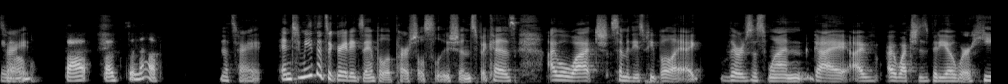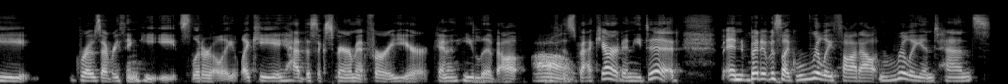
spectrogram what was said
That's right. Know? That that's enough. That's right. And to me, that's a great example of partial solutions because I will watch some of these people. I, I there's this one guy I've I watched his video where he grows everything he eats, literally. Like he had this experiment for a year. Can he live out wow. of his backyard? And he did. And but it was like really thought out and really intense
